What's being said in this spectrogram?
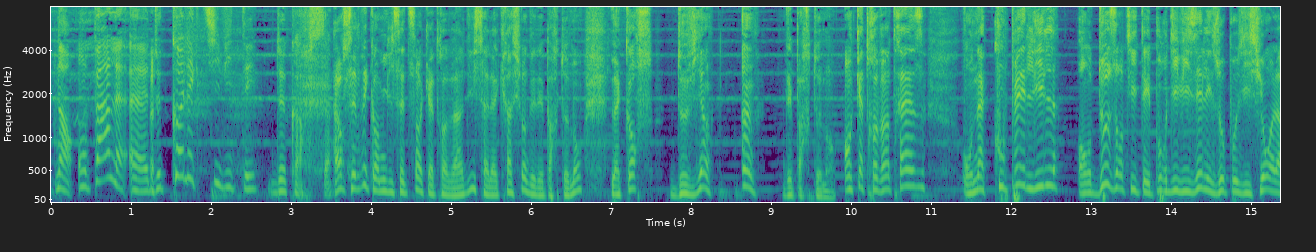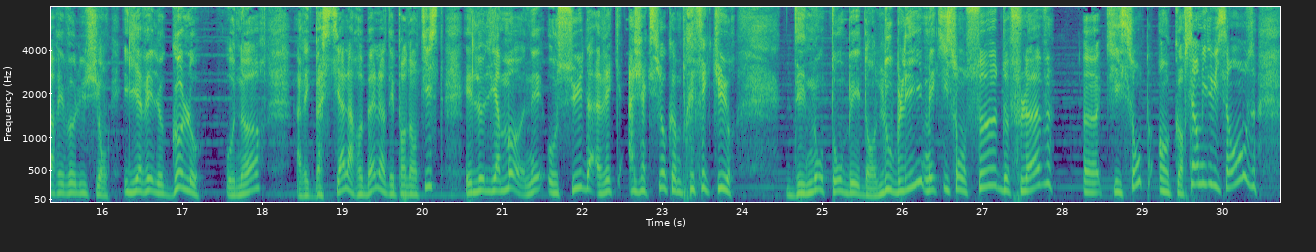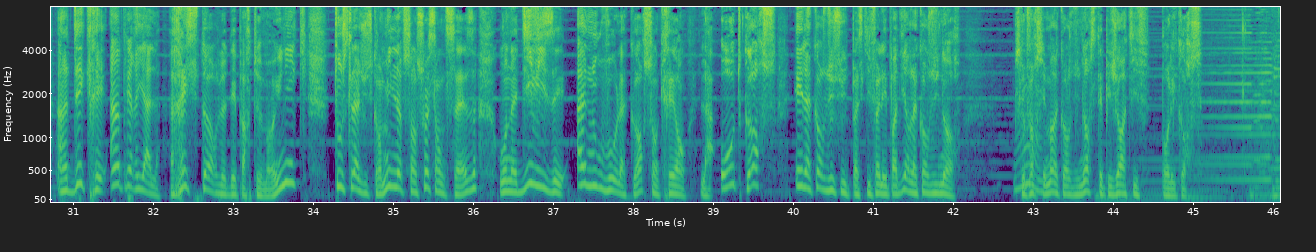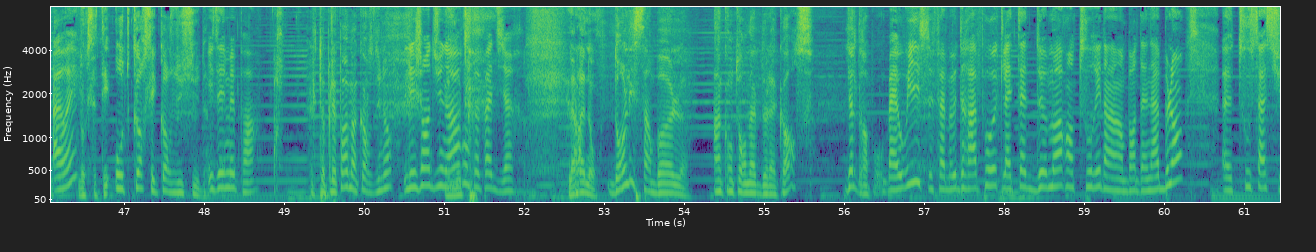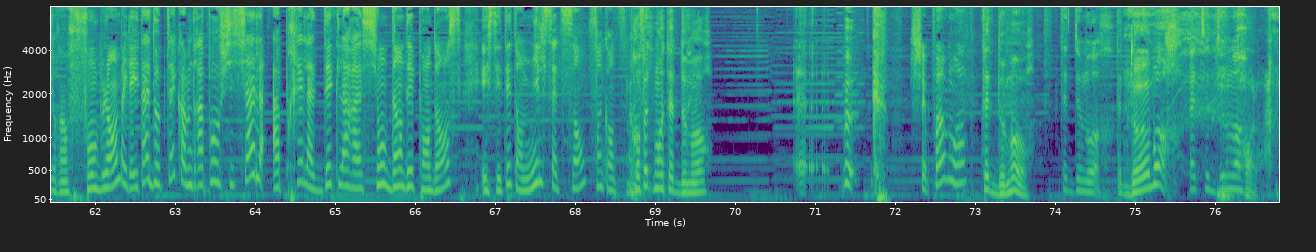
Non, on parle euh, de collectivité de Corse. Alors c'est vrai qu'en 1790, à la création des départements, la Corse devient un département. En 93, on a coupé l'île en deux entités pour diviser les oppositions à la Révolution. Il y avait le Golo au nord, avec Bastia, la rebelle indépendantiste, et le Liamone au sud, avec Ajaccio comme préfecture. Des noms tombés dans l'oubli, mais qui sont ceux de fleuves euh, qui sont en Corse. Et en 1811, un décret impérial restaure le département unique. Tout cela jusqu'en 1976, où on a divisé à nouveau la Corse en créant la Haute-Corse et la Corse du Sud, parce qu'il fallait pas dire la Corse du Nord. Parce que Mmh. forcément, la Corse du Nord, c'était péjoratif pour les Corses. Ah ouais Donc c'était Haute-Corse et Corse du Sud. Ils aimaient pas. Elle te plaît pas, ma Corse du Nord? Les gens du Nord, on peut pas dire. Là-bas, Alors, non. Dans les symboles incontournables de la Corse, il y a le drapeau. Bah oui, ce fameux drapeau avec la tête de mort entourée d'un bandana blanc, euh, tout ça sur un fond blanc. Bah, il a été adopté comme drapeau officiel après la déclaration d'indépendance et c'était en 1755. Refaites-moi tête de mort. Je sais pas moi. Tête de mort. Tête de mort. Tête de mort. Tête de mort. Oh là là.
